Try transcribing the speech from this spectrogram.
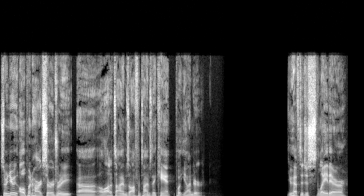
So when you're doing open heart surgery, uh, a lot of times, oftentimes, they can't put you under you have to just lay there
